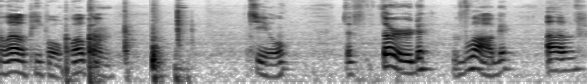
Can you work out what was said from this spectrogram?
Hello, people. Welcome to the third vlog of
